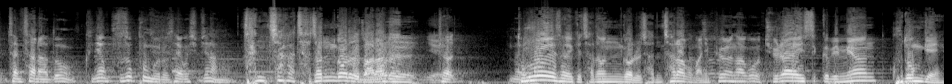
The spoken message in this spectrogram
잔차라도 그냥 부속품으로 살고 싶진 않아. 잔차가 자전거를 말하는 예. 그러니까 네. 동호회에서 이렇게 자전거를 잔차라고 많이 표현하고 Dura-Ace급이면 구동계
